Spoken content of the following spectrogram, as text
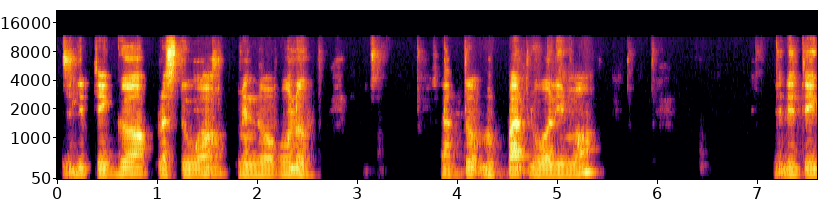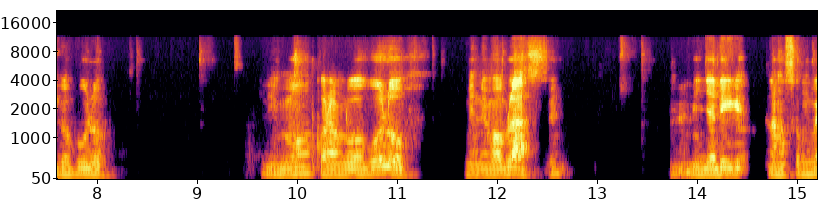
Jadi 3 plus 2 min 20. 1, 4, 2, 5. Jadi 30. 5 kurang 20. Min 15. Ya. Nah, ini jadi langsung V.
